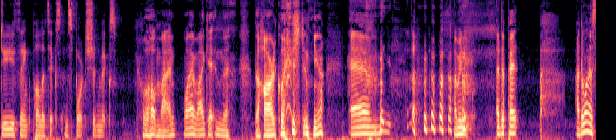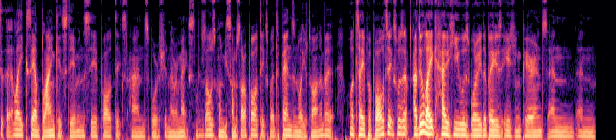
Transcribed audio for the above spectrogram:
do you think politics and sports should mix? Oh man, why am I getting the the hard question here? Um, I mean, it depends. I don't want to uh, like say a blanket statement say politics and sports should never mix. There's always going to be some sort of politics, but it depends on what you're talking about. What type of politics was it? I do like how he was worried about his aging parents and and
